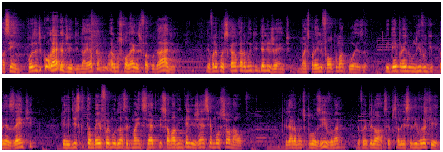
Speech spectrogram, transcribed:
assim, coisa de colega, de, de na época éramos colegas de faculdade, eu falei, pô, esse cara é um cara muito inteligente, mas para ele falta uma coisa. E dei para ele um livro de presente, que ele disse que também foi mudança de mindset, que se chamava Inteligência Emocional. Porque ele era muito explosivo, né? Eu falei para ele, ó, você precisa ler esse livro aqui.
